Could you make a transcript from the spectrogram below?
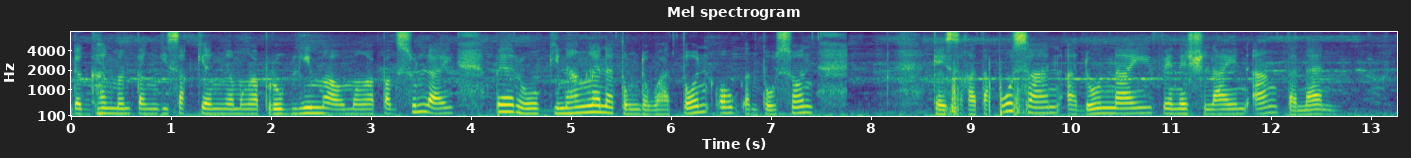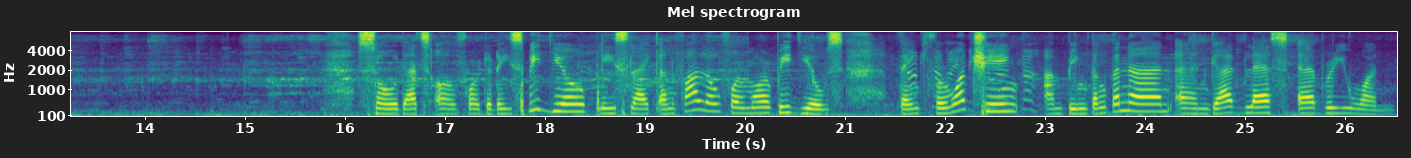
Daghan man tang gisakyan nga mga problema o mga pagsulay pero kinahanglan natong dawaton og antuson. Kay sa katapusan, adunay finish line ang tanan. So that's all for today's video. Please like and follow for more videos. Thank you for watching. Amping tang tanan and God bless everyone.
